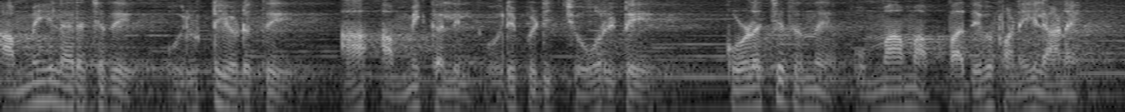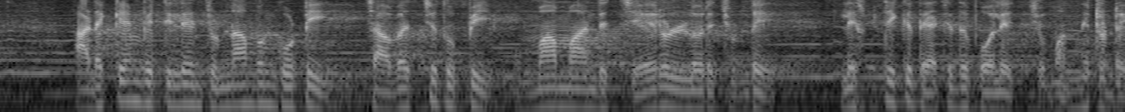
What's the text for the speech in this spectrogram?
അമ്മയിൽ അരച്ചത് ഉരുട്ടിയെടുത്ത് ആ അമ്മിക്കല്ലിൽ ഒരു പിടി ചോറിട്ട് കുഴച്ചു തിന്ന് ഉമ്മാമ്മ പതിവ് പണിയിലാണ്. അടക്കേം വെറ്റിലേം ചുണ്ണാമ്പും കൂട്ടി ചവച്ചു തുപ്പി ഉമ്മാമ്മാന്റെ ചേരുള്ളൊരു ചുണ്ട് ലിപ്സ്റ്റിക്ക് തേച്ചതുപോലെ ചുമന്നിട്ടുണ്ട്.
